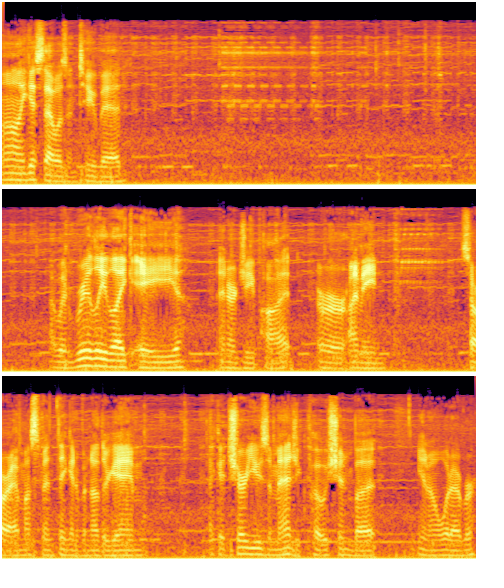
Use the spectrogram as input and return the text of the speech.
Well, I guess that wasn't too bad. I would really like a energy pot, or, I mean, sorry, I must have been thinking of another game. I could sure use a magic potion, but, you know, whatever.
